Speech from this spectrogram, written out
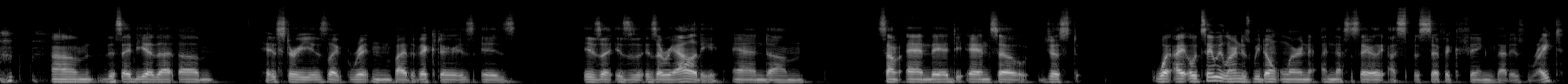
um, this idea that um, history is like written by the victors is is is a is a, is a reality, and um, some and they and so just what I would say we learned is we don't learn a necessarily a specific thing that is right,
